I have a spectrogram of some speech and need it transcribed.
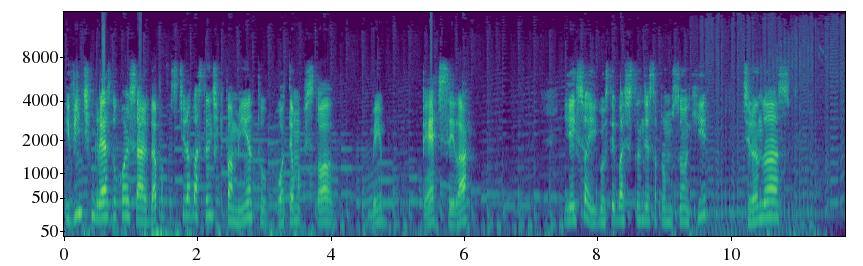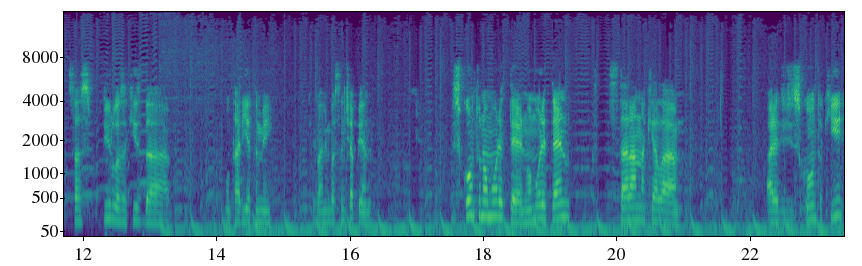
E 20 ingressos do Corsário, dá pra você tirar bastante equipamento ou até uma pistola, bem pet, sei lá. E é isso aí, gostei bastante dessa promoção aqui, tirando as essas pílulas aqui da montaria também, que valem bastante a pena. Desconto no Amor Eterno. O Amor Eterno estará naquela área de desconto aqui,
